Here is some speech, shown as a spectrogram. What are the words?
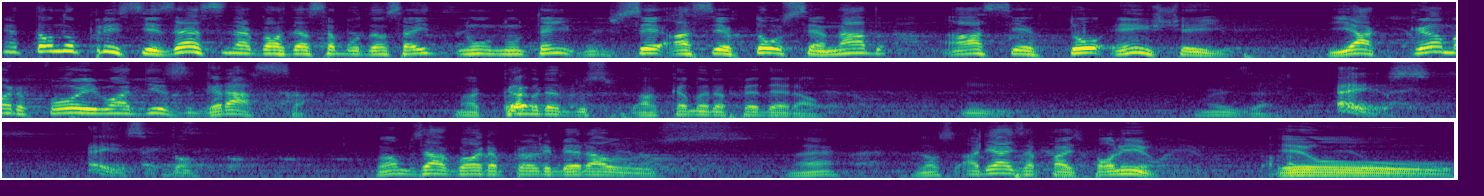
Então não precisa, esse negócio dessa mudança aí, não, não tem, você acertou o Senado, acertou em cheio. E a Câmara foi uma desgraça. A Câmara, dos, a Câmara Federal. Hum. Pois é. É isso. É isso, Tom. Vamos agora para liberar os. Né? Nossa, aliás, rapaz, Paulinho, eu,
